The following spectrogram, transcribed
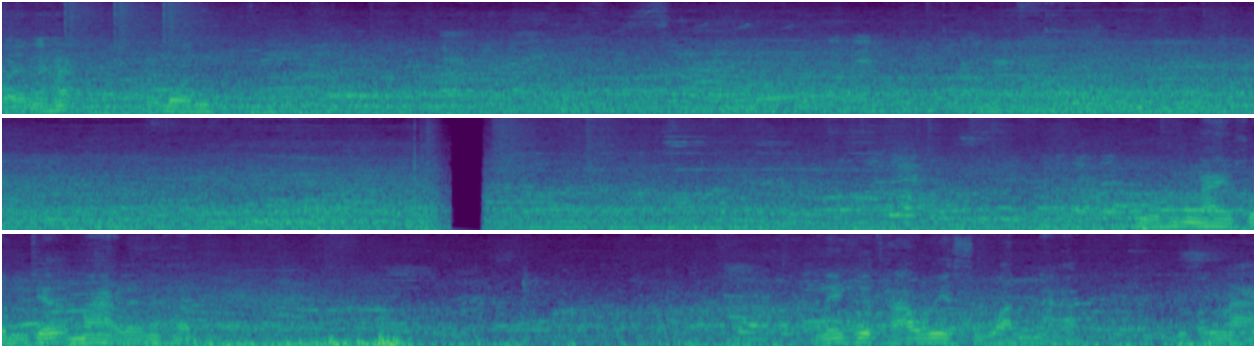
วยนะฮะข้างบน อยู่ข้างใน คนเยอะมากเลยนะครับ อันนี้คือท้าวเวสสุวรรณนะครับ อยู่ข้างหน้า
